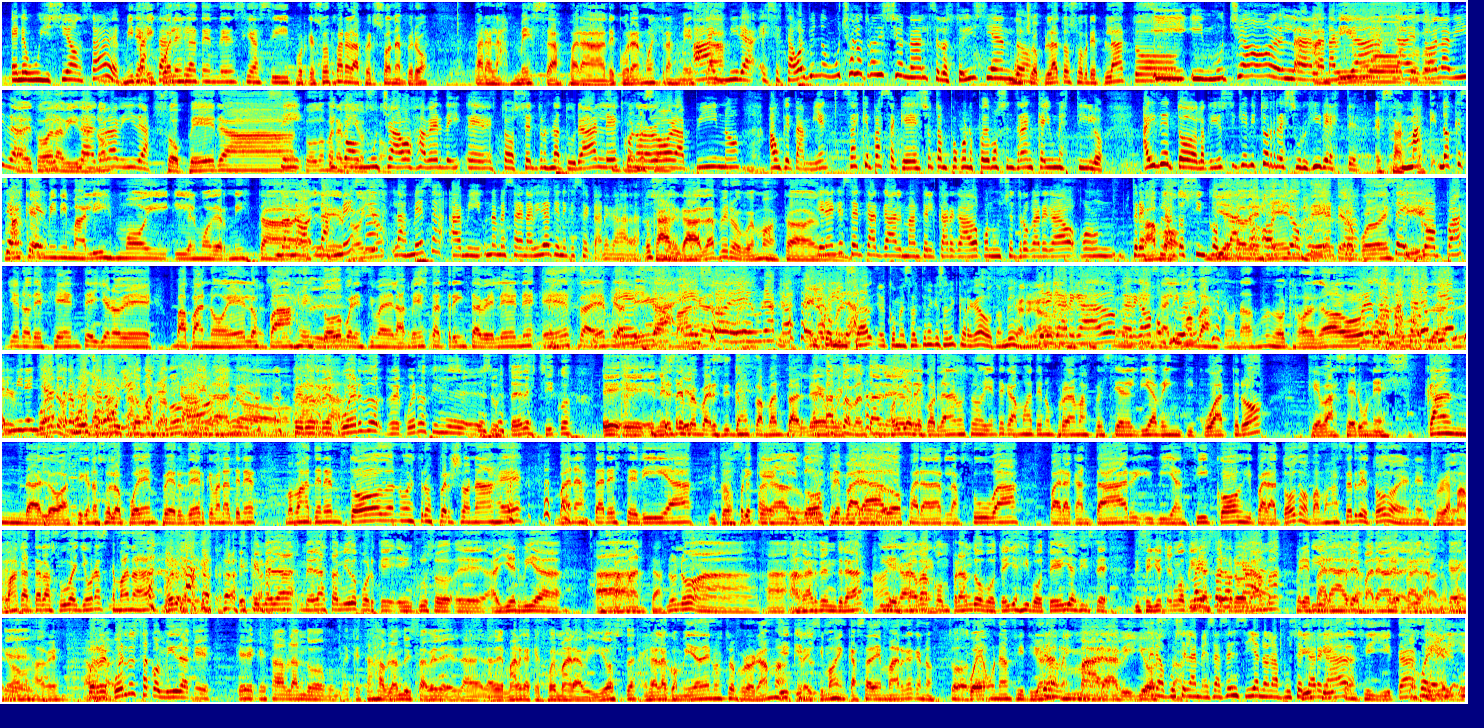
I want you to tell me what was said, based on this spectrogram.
en ebullición, ¿sabes? Mira, ¿y cuál es la tendencia así? Porque eso es para la persona, pero para las mesas, para decorar nuestras mesas. Ay, mira, eh, se está volviendo mucho lo tradicional, se lo estoy diciendo. Mucho plato sobre plato. y, y mucho la, la antiguo, Navidad, la de todo. toda la vida. La de toda sí, la vida. La de ¿no? toda la vida. Sopera, Sí, todo y maravilloso. con mucha hoja verde, eh, estos centros naturales, Centro con olor a pino, aunque también, ¿sabes qué pasa? Que eso tampoco nos podemos centrar en que hay un estilo. Hay de todo, lo que yo sí que he visto es resurgir este. Exacto. Más que, no es que sea Más que este- el minimalismo y, y el modernista. No, no, este las mesas, rollo, las mesas, a mí, una mesa de Navidad tiene que ser cargada. lo siento. cargada, pero vamos, hasta. Tiene que ser cargada, el mantel cargado, con un centro cargado, con tres Vamos, platos, cinco lleno platos, de ocho gente, cubiertos, te lo puedo decir. seis copas. Lleno de gente, lleno de Papá Noel, los pajes, sí. todo por encima de la mesa, 30 belenes. Esa es mi amiga. Esa, eso es una casa de El Navidad. comensal, el comensal tiene que salir cargado también. Cargado. Tiene cargado, cargado Sí, con salimos una- unos cargados. Bueno, se lo pasaron bien, terminen ya, Bueno, se lo mucho, pasaron mucho, bien. lo pasamos muy bien. Escándalo, Pero recuerdo, recuerdo, fíjense ustedes, chicos, eh, eh, en ese... me pareciste a Samantha Lewis. A Samantha Lewis. Oye, recordar a nuestros oyentes que vamos a tener un programa especial el día 24 que va a ser un escándalo, así que no se lo pueden perder, que van a tener, vamos a tener todos nuestros personajes, van a estar ese día, Y todos así que- preparados. y todos Uy, preparados miedo. para dar las uvas, para cantar y villancicos y para todo, vamos a hacer de todo en el programa, Eh, vamos a cantar las uvas ya una semana antes. Bueno, es que me da, me da hasta miedo porque incluso eh, ayer vi a, A Samantha. No, no, a, a, a Ah. Garden Dra Ah, y estaba Garden. comprando botellas y botellas. Dice, dice yo tengo que ir a ese programa bien Preparada, preparada. preparado. Así que hay Bueno, que- vamos a ver, vamos Pues a ver. recuerdo esa comida que, que, que estás hablando, que estás hablando Isabel, la, la de Marga, que fue maravillosa. Era la comida de nuestro programa, Y- y que la tú- hicimos en casa de Marga, que nos fue una anfitriona Pero- maravillosa. Pero puse la mesa sencilla, no la puse Sí, sí, cargada. sencillita, Pues, ustedes han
